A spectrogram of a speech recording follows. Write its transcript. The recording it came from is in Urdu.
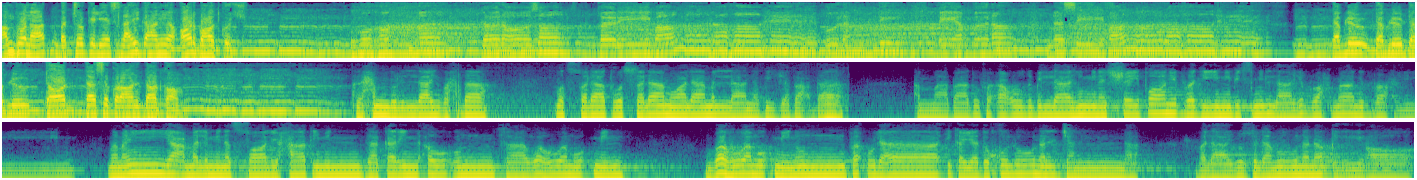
ہم دو نات بچوں کے لیے اصلاحی کہانیاں اور بہت کچھ۔ محمد کا روزہ قریب آ رہا ہے بلندی پہ اپنا نصیب آ رہا ہے۔ W W W dot the Quran dot com الحمد لله وحده والصلاة والسلام على من لا نبي بعده أما بعد، فأعوذ بالله من الشيطان الرجيم. بسم الله الرحمن الرحيم. ومن يعمل من الصالحات من ذكر أو أنثى وهو مؤمن وهو مؤمن، فأولئك يدخلون الجنة ولا يظلمون نقيرا.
